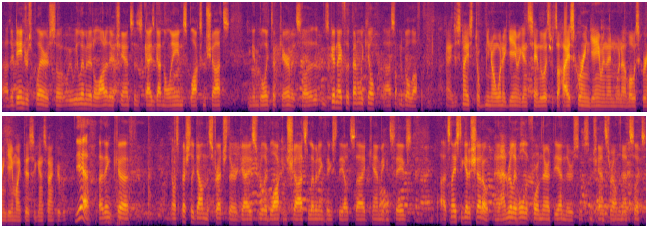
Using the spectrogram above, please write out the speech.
uh, they're dangerous players. So we, we, limited a lot of their chances. Guys got in the lanes, blocked some shots, and again, the goalie took care of it. So it was a good night for the penalty kill. Uh, something to build off of. And just nice to you know win a game against St. Louis. It's a high-scoring game, and then win a low-scoring game like this against Vancouver. Yeah, I think. Uh, you know, especially down the stretch there, guys really blocking shots, limiting things to the outside, Cam making saves. Uh, it's nice to get a shutout and really hold it for him there at the end. There's some, some chance around the net, so it's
